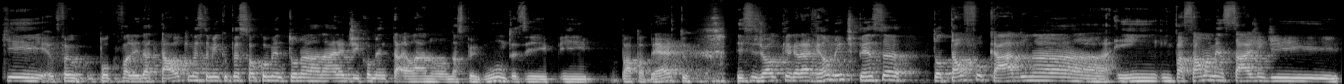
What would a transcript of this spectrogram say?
que foi um pouco falei da Talk, mas também que o pessoal comentou na, na área de comentar lá no, nas perguntas e, e papo aberto, desses jogos que a galera realmente pensa total focado na, em, em, passar uma mensagem de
